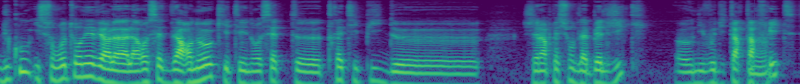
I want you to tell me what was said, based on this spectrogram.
du coup ils sont retournés vers la, la recette d'Arnaud qui était une recette euh, très typique de. J'ai l'impression de la Belgique au niveau du tartare Mhm. frites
